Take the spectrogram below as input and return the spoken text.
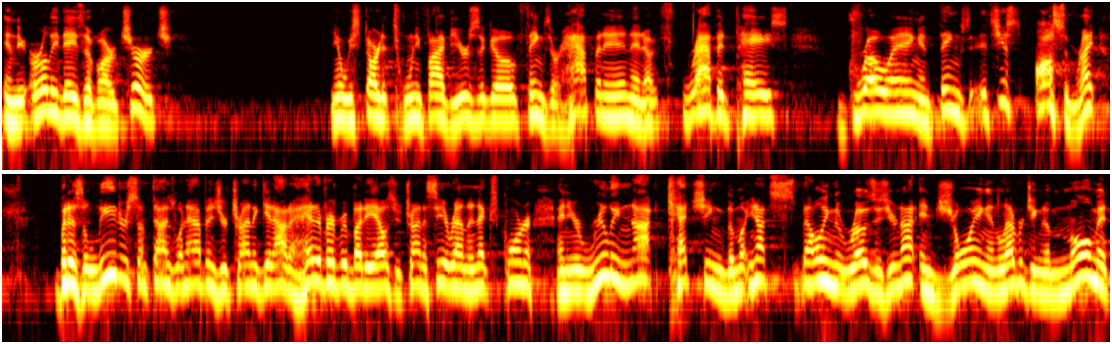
in the early days of our church, you know, we started 25 years ago. Things are happening at a rapid pace, growing, and things, it's just awesome, right? But as a leader, sometimes what happens, you're trying to get out ahead of everybody else. You're trying to see around the next corner, and you're really not catching the, you're not smelling the roses. You're not enjoying and leveraging the moment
